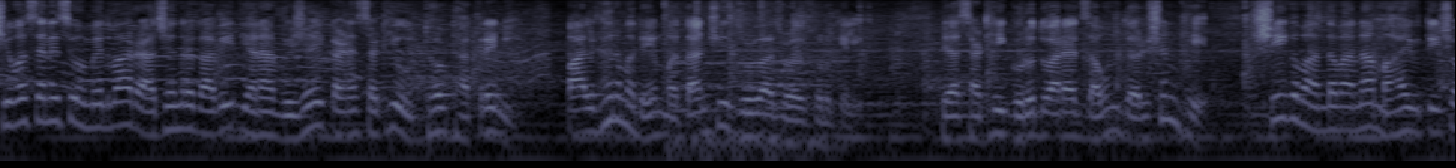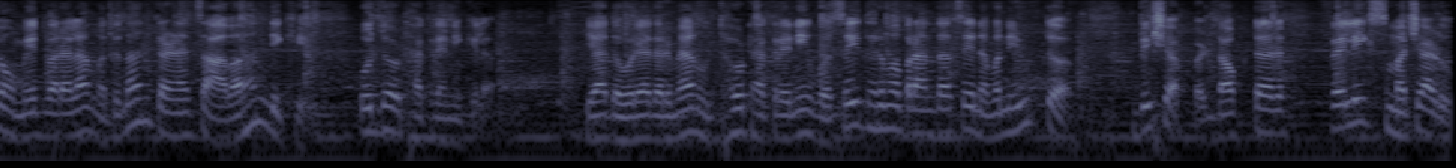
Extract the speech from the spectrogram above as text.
शिवसेनेचे उमेदवार राजेंद्र गावित यांना विजयी करण्यासाठी उद्धव ठाकरेंनी पालघरमध्ये मतांची जुळवाजुळव सुरू केली. यासाठी गुरुद्वाऱ्यात जाऊन दर्शन घेत शीख बांधवांना महायुतीच्या उमेदवाराला मतदान करण्याचं आवाहन देखील उद्धव ठाकरेंनी केलं. या दौऱ्यादरम्यान उद्धव ठाकरेंनी वसई धर्म प्रांताचे नवनियुक्त बिशप डॉक्टर फेलिक्स मचाडू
